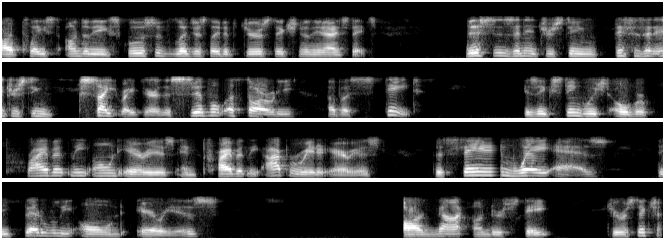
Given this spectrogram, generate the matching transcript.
are placed under the exclusive legislative jurisdiction of the United States. This is an interesting this is an interesting site right there. The civil authority of a state is extinguished over privately owned areas and privately operated areas the same way as the federally owned areas are not under state jurisdiction.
